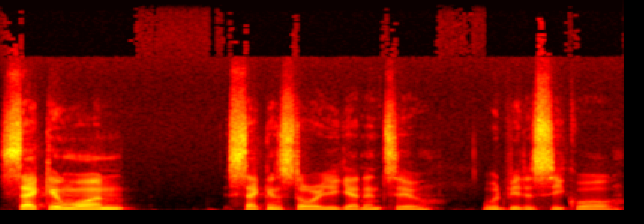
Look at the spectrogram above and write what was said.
Second one, second story you get into would be the sequel.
